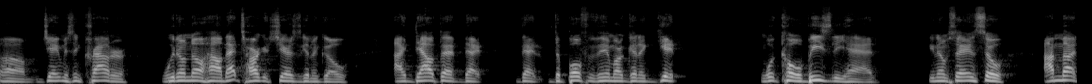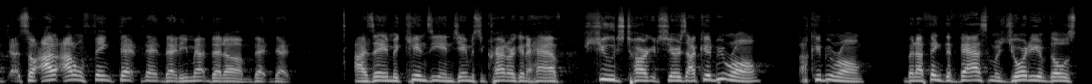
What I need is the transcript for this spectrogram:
um, Jamison Crowder. We don't know how that target share is going to go. I doubt that that that the both of them are going to get what Cole Beasley had. You know what I'm saying? So I'm not. So I, I don't think that that that he that um that that Isaiah McKenzie and Jamison Crowder are going to have huge target shares. I could be wrong. I could be wrong. But I think the vast majority of those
